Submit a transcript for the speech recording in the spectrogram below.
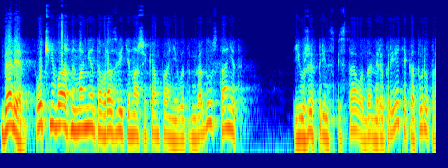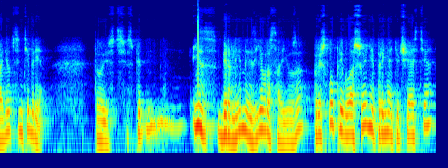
Далее, очень важным моментом в развитии нашей компании в этом году станет и уже, в принципе, стало да, мероприятие, которое пройдет в сентябре. То есть из Берлина, из Евросоюза пришло приглашение принять участие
